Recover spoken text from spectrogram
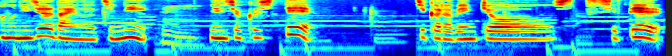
この20代のうちにうん。転職して、一から勉強して、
